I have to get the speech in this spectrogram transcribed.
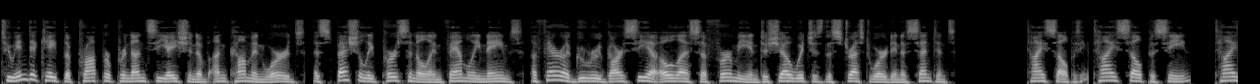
to indicate the proper pronunciation of uncommon words, especially personal and family names, Afera Guru Garcia Olesha Fermi and to show which is the stressed word in a sentence. Tai selpacine? Tai?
